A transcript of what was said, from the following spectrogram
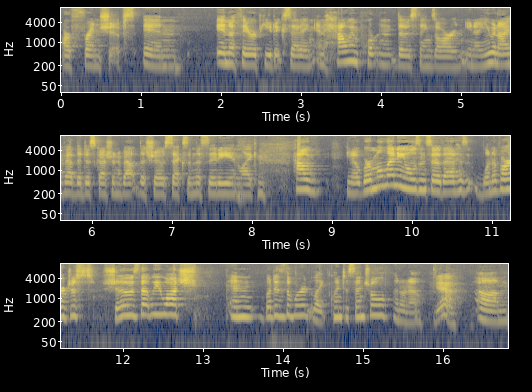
our friendships in in a therapeutic setting and how important those things are. And you know, you and I have had the discussion about the show Sex in the City and like how you know we're millennials, and so that has one of our just shows that we watch. And what is the word like quintessential? I don't know Yeah. um,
